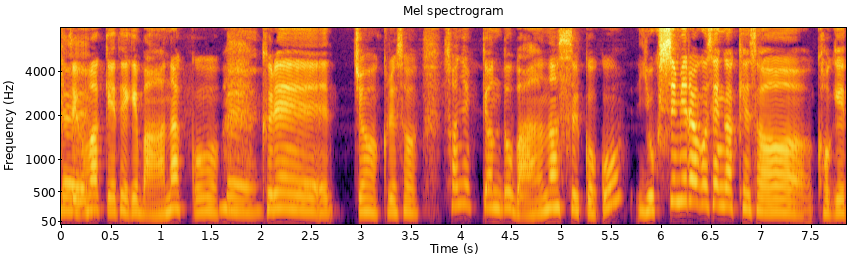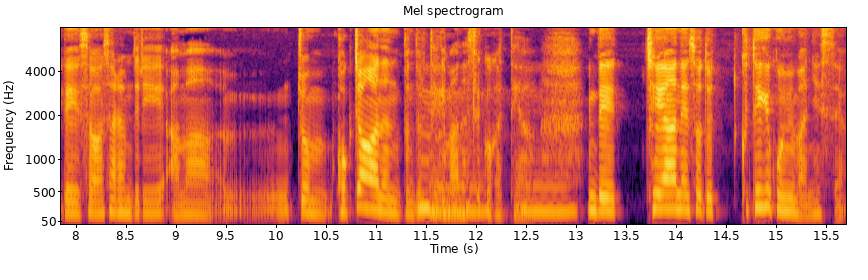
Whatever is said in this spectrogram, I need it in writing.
네. 음악계 되게 많았고 네. 그 랬죠. 그래서 선입견도 많았을 거고 욕심이라고 생각해서 거기에 대해서 사람들이 아마 음, 좀 걱정하는 분들 되게 음. 많았을 것 같아요. 음. 근데 제 안에서도 그 되게 고민 많이 했어요.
